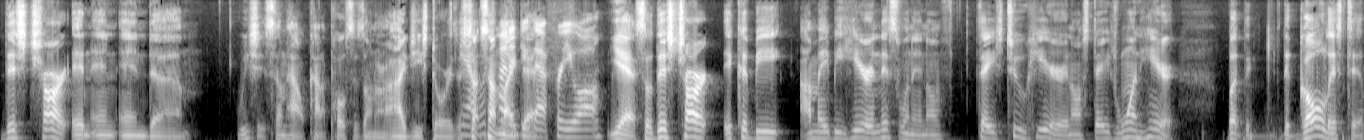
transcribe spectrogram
this chart and and and um, we should somehow kind of post this on our IG stories or Yeah, so- we'll something like that. that for you all. Yeah, so this chart, it could be I may be here in this one and on stage two here and on stage one here. But the the goal is to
